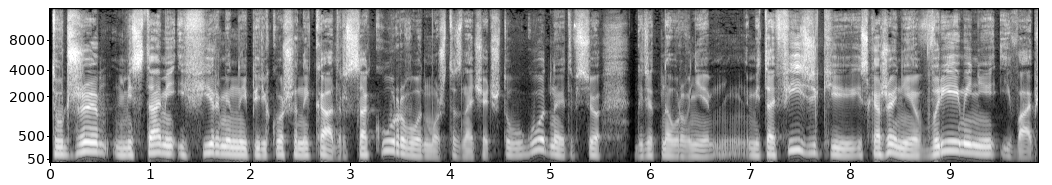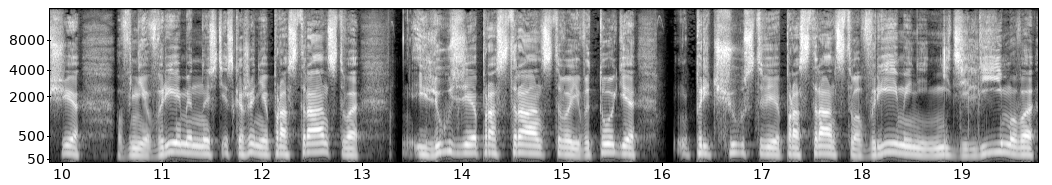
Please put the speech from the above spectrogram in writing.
Тут же местами и фирменный перекошенный кадр. Сакурова, он может означать что угодно, это все где-то на уровне метафизики, искажение времени и вообще вневременность, искажение пространства, иллюзия пространства, и в итоге предчувствие пространства времени, неделимого.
